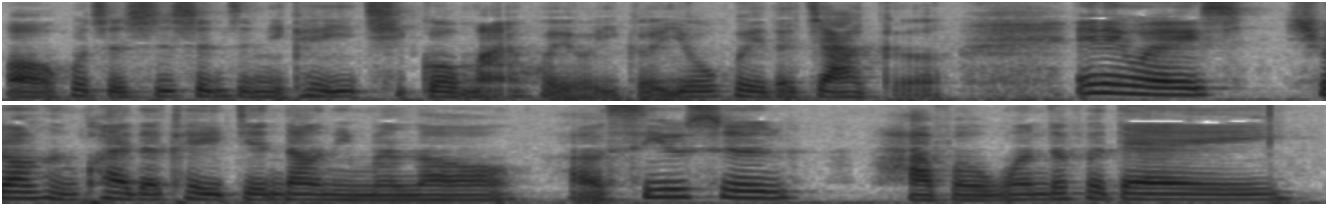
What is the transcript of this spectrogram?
哦，或者是甚至你可以一起购买，会有一个优惠的价格。Anyways，希望很快的可以见到你们喽。好，See you soon. Have a wonderful day.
